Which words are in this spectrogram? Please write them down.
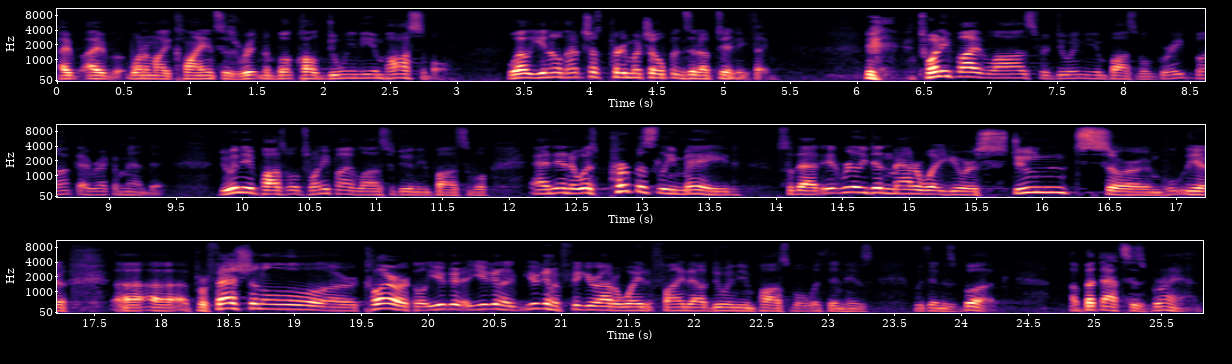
I've, I've, one of my clients has written a book called Doing the Impossible. Well, you know, that just pretty much opens it up to anything. 25 Laws for Doing the Impossible. Great book. I recommend it. Doing the Impossible, 25 Laws for Doing the Impossible. And, and it was purposely made so that it really didn't matter whether you were a student or you know, uh, a professional or clerical. You're going you're gonna, you're gonna figure out a way to find out doing the impossible within his, within his book. Uh, but that's his brand.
